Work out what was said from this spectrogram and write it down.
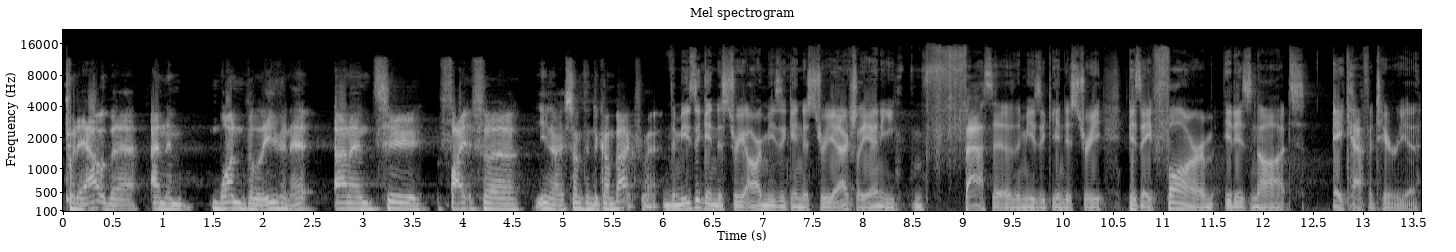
put it out there and then one, believe in it and then two, fight for you know something to come back from it. The music industry, our music industry, actually any facet of the music industry, is a farm. It is not a cafeteria.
